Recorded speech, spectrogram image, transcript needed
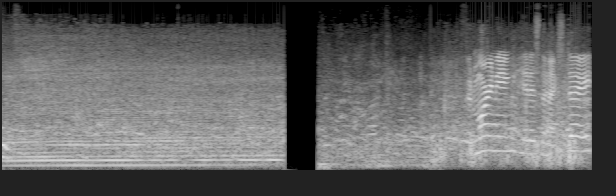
Mm. Morning, it is the next day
